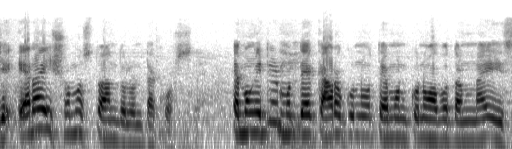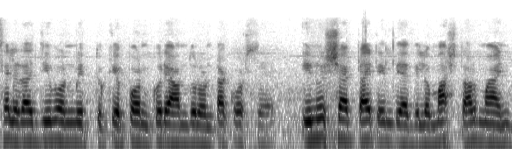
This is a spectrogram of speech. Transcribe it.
যে এরাই সমস্ত আন্দোলনটা করছে। এবং এটার মধ্যে কারও কোনো তেমন কোনো অবদান নাই। এই ছেলেরা জীবন মৃত্যুকে পণ করে আন্দোলনটা করছে। ইনুস সাহেব টাইটেল দিয়ে দিল মাস্টার মাইন্ড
